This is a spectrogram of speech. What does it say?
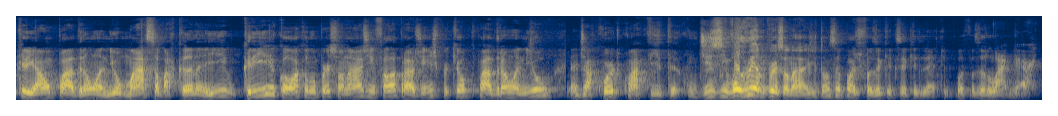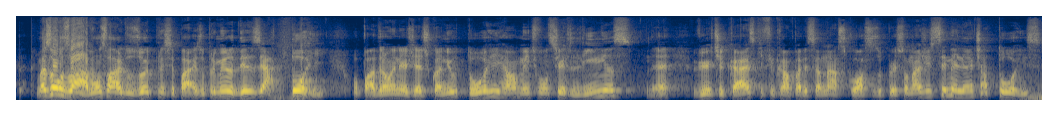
criar um padrão anil massa bacana aí, cria, coloca no personagem e fala pra gente, porque o padrão anil é de acordo com a vida, com o desenvolvimento do personagem. Então você pode fazer o que você quiser, tipo, pode fazer lagarta. Mas vamos lá, vamos falar dos oito principais. O primeiro deles é a torre. O padrão energético anil torre realmente vão ser linhas né, verticais que ficam aparecendo nas costas do personagem, semelhante a torres.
